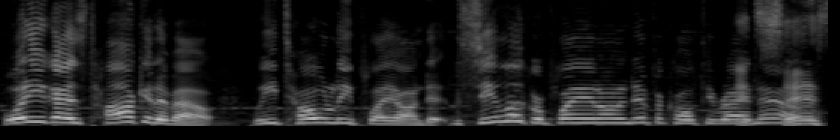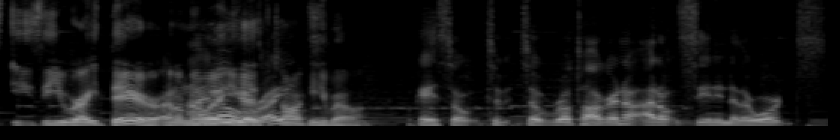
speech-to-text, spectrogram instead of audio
What are you guys talking about? We totally play on. Di- See, look, we're playing on a difficulty right it now. It says easy right there. I don't know I what know, you guys right? are talking about. okay, so to, so real talk right now. I don't see any nether warts.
